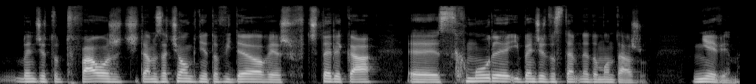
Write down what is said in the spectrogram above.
będzie to trwało, że ci tam zaciągnie to wideo, wiesz, w 4K E, z chmury i będzie dostępne do montażu. Nie wiem.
